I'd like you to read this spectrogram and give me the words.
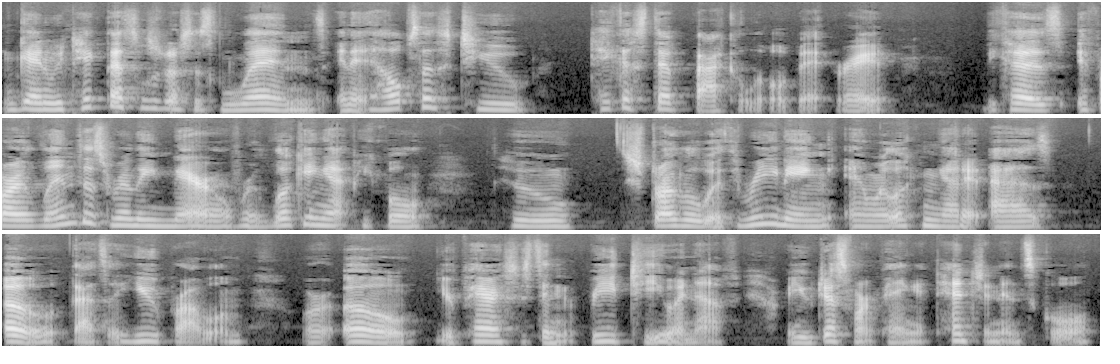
again, we take that social justice lens and it helps us to take a step back a little bit, right? Because if our lens is really narrow, we're looking at people who struggle with reading and we're looking at it as, oh, that's a you problem, or oh, your parents just didn't read to you enough, or you just weren't paying attention in school.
